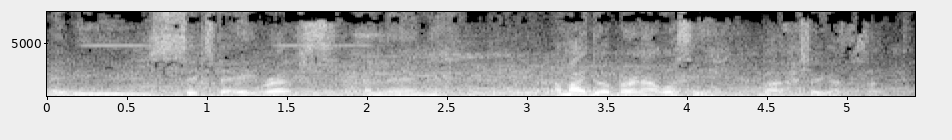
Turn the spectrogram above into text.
maybe six to eight reps. And then I might do a burnout, we'll see. But I'll show you guys what's up.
